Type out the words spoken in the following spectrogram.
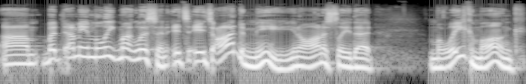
Um, but I mean, Malik Monk. Listen, it's it's odd to me, you know, honestly, that Malik Monk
